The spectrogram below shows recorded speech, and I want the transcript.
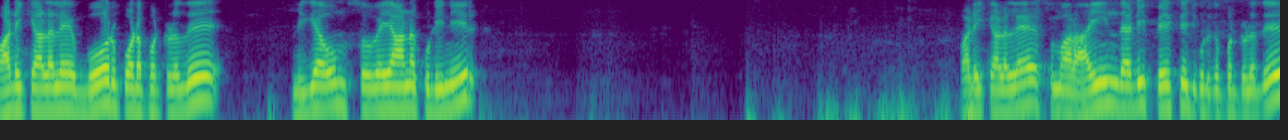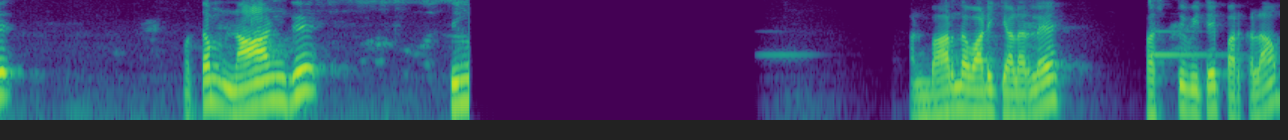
வாடிக்கையாளரே போர் போடப்பட்டுள்ளது. மிகவும் சுவையான குடிநீர். வாடிக்கையாளரே சுமார் ஐந்து அடி பேசேஜ் கொடுக்கப்பட்டுள்ளது. மொத்தம் நான்கு சிங் அன்பார்ந்த வாடிக்கையாளர்களே ஃபஸ்ட்டு வீட்டை பார்க்கலாம்.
